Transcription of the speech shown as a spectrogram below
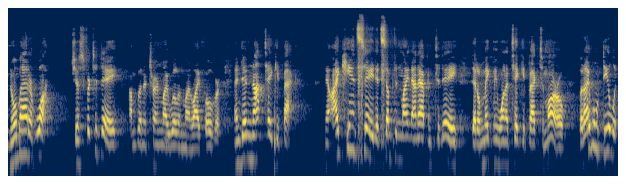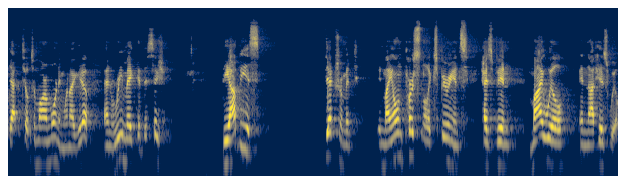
no matter what, just for today, I'm going to turn my will and my life over and then not take it back. Now, I can't say that something might not happen today that'll make me want to take it back tomorrow, but I won't deal with that until tomorrow morning when I get up and remake the decision. The obvious detriment in my own personal experience has been my will and not his will.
